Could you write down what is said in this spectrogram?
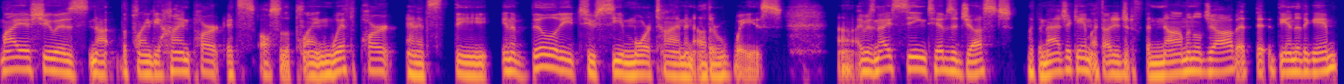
My issue is not the playing behind part, it's also the playing with part, and it's the inability to see more time in other ways. Uh, it was nice seeing Tibbs adjust with the Magic game. I thought he did a phenomenal job at the, at the end of the game.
